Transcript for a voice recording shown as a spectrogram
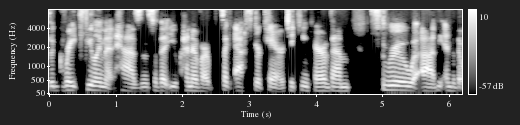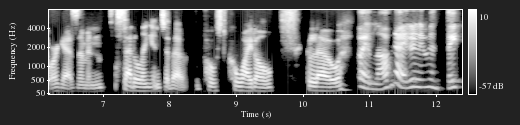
the great feeling that has and so that you kind of are it's like aftercare taking care of them through uh, the end of the orgasm and settling into the post-coital glow. Oh, i love that. I didn't even think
